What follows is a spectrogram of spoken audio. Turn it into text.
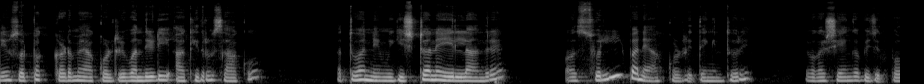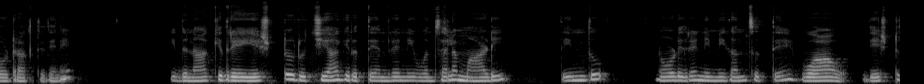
ನೀವು ಸ್ವಲ್ಪ ಕಡಿಮೆ ಹಾಕ್ಕೊಳ್ರಿ ಒಂದು ಇಡೀ ಹಾಕಿದರೂ ಸಾಕು. ಅಥವಾ ನಿಮಗೆ ಇಷ್ಟನೇ ಇಲ್ಲ ಅಂದರೆ ಸ್ವಲ್ಪನೇ ಹಾಕ್ಕೊಳ್ರಿ ತೆಂಗಿನ ತುರಿ. ಇವಾಗ ಶೇಂಗಾ ಬೀಜದ ಪೌಡ್ರ್ ಹಾಕ್ತಿದ್ದೀನಿ. ಇದನ್ನು ಹಾಕಿದರೆ ಎಷ್ಟು ರುಚಿಯಾಗಿರುತ್ತೆ ಅಂದರೆ ನೀವು ಒಂದು ಸಲ ಮಾಡಿ ತಿಂದು ನೋಡಿದರೆ ನಿಮಗೆ ಅನಿಸುತ್ತೆ ವಾವ್, ಇದೆಷ್ಟು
